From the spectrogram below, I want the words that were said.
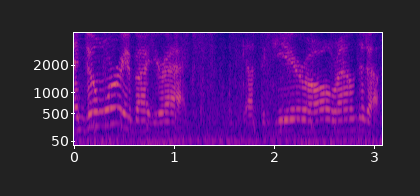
And don't worry about your axe. Got the gear all rounded up.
